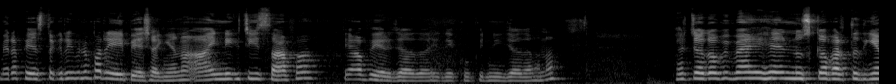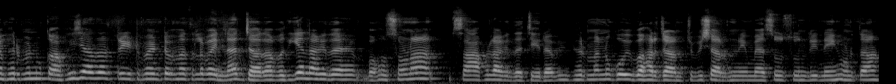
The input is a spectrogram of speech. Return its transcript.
ਮੇਰਾ ਫੇਸ ਤਕਰੀਬਨ ਭਰੇ ਹੀ ਪਿਆ ਛਾਈਆਂ ਨਾਲ। ਆ ਇੰਨੀ ਕੁ ਚੀਜ਼ ਸਾਫ਼ ਆ ਤੇ ਆ ਫੇਰ ਜ਼ਿਆਦਾ ਹੀ ਦੇਖੋ, ਕਿੰਨੀ ਜ਼ਿਆਦਾ, ਹਨਾ। ਫਿਰ ਜਦੋਂ ਵੀ ਮੈਂ ਇਹ ਨੁਸਖਾ ਵਰਤਦੀ ਹਾਂ, ਫਿਰ ਮੈਨੂੰ ਕਾਫੀ ਜ਼ਿਆਦਾ ਟ੍ਰੀਟਮੈਂਟ ਮਤਲਬ ਇੰਨਾ ਜ਼ਿਆਦਾ ਵਧੀਆ ਲੱਗਦਾ ਹੈ, ਬਹੁਤ ਸੋਹਣਾ, ਸਾਫ਼ ਲੱਗਦਾ ਚਿਹਰਾ ਵੀ। ਫਿਰ ਮੈਨੂੰ ਕੋਈ ਬਾਹਰ ਜਾਣ 'ਚ ਵੀ ਸ਼ਰਮ ਨਹੀਂ ਮਹਿਸੂਸ ਹੁੰਦੀ, ਨਹੀਂ ਹੁਣ ਤਾਂ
